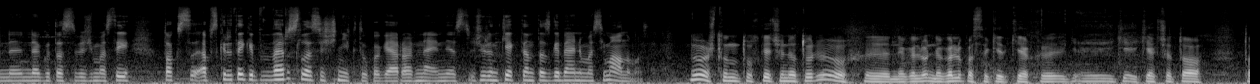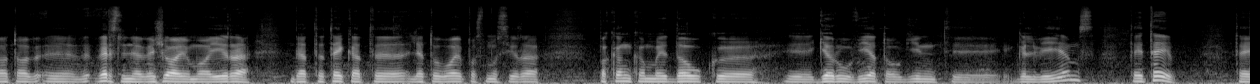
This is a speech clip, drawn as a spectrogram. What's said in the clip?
ne, negu tas vežimas. Tai toks apskritai kaip verslas išnyktų, ko gero, ar ne? Nes žiūrint, kiek ten tas gabenimas įmanomas. Nu, aš ten tų skaičių neturiu, e, negaliu, negaliu pasakyti, kiek, e, kiek, kiek čia to to, to e, verslinio vežiojimo yra, bet tai, kad Lietuvoje pas mus yra pakankamai daug gerų vietų auginti galvijams, tai taip. Tai,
